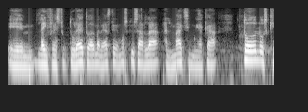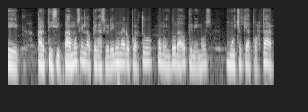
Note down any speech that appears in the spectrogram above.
Em, la infraestructura de todas maneras tenemos que usarla al máximo y acá todos los que participamos en la operación en un aeropuerto como el Dorado, tenemos mucho que aportar.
